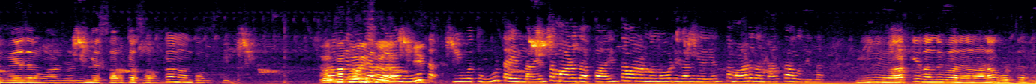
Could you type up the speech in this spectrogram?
ಬೇಜಾರು ಮಾಡ್ಬೇಡ. ನಿಂಗೆ ಸ್ವರ್ಗ ಸ್ವರ್ಗ ನಾನು ತೋರಿಸ್ತೀನಿ. ಇವತ್ತು ಊಟ ಇಲ್ಲ. ಎಂತ ಮಾಡುದಪ್ಪ? ಇಂಥವರನ್ನು ನೋಡಿ ನನಗೆ ಎಂತ ಮಾಡುದಂತ ಅರ್ಥ ಆಗುದಿಲ್ಲ. ನೀನು ಹಾಕಿ ತಂದು ಬಾ ನಾನು ಹಣ ಕೊಡ್ತೇನೆ.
